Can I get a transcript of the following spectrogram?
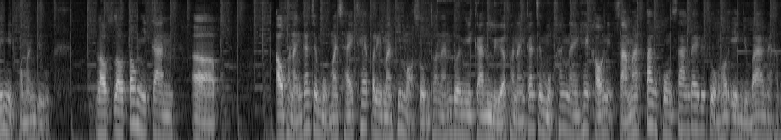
ลิมิตของมันอยู่ เราเราต้องมีการ เอาผนังกั้นจมูกมาใช้แค่ปริมาณที่เหมาะสมเท่านั้น โดยมีการเหลือผนังกั้นจมูกข้างในให้เขาเนี่ยสามารถตั้งโครงสร้างได้ด้วยตัวของเขาเองอยู่บ้างนะครับ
